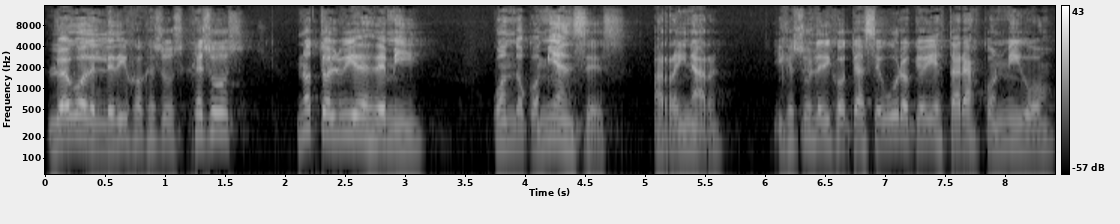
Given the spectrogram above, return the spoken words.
Luego le dijo a Jesús, Jesús, no te olvides de mí cuando comiences a reinar Y Jesús le dijo, te aseguro que hoy estarás conmigo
